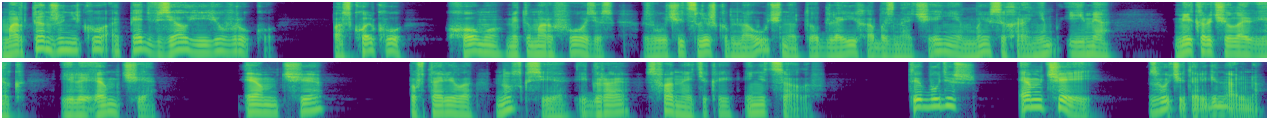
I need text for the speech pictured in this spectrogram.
Мартен Жанико опять взял ее в руку. Поскольку Homo metamorphosis звучит слишком научно, то для их обозначения мы сохраним имя микрочеловек или МЧ. МЧ, повторила Нусксия, играя с фонетикой инициалов. Ты будешь МЧ, звучит оригинально.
